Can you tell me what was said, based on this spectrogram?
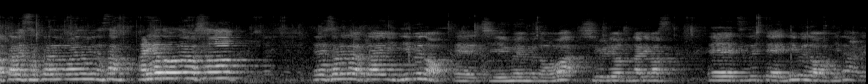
渡辺桜の前の皆さんありがとうございました、えーそれでは第2部の、えーチーム M の方は終了となります、えー続いて2部のフィナーレ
